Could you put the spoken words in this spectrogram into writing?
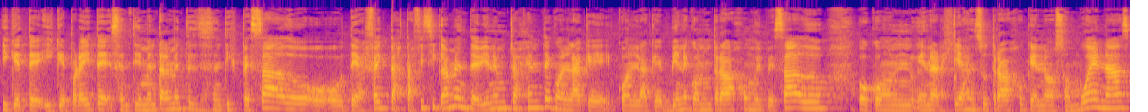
y que te y que por ahí te sentimentalmente te sentís pesado o, te afecta hasta físicamente. Viene mucha gente con la que con la que viene con un trabajo muy pesado o con energías en su trabajo que no son buenas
